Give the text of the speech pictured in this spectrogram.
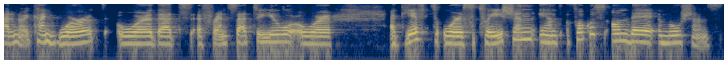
i don't know a kind word or that a friend said to you or a gift or a situation. And focus on the emotions.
